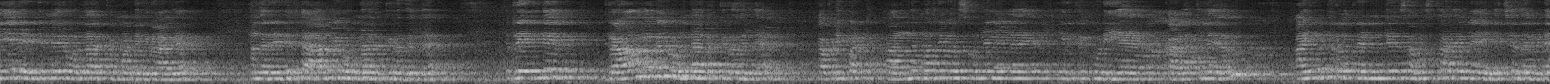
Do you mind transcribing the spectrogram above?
ஃபேமிலியே ரெண்டு பேரும் ஒன்றா இருக்க மாட்டேங்கிறாங்க. அந்த ரெண்டு ஃபேமிலி ஒன்றா இருக்கிறது இல்லை ரெண்டு கிராமங்கள் ஒன்றா இருக்கிறது இல்லை அப்படிப்பட்ட அந்த மாதிரி ஒரு சூழ்நிலையில் இருக்கக்கூடிய காலத்தில் ஐநூற்றி அறுபத்தி ரெண்டு சமஸ்தானங்களை இணைச்சதை விட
